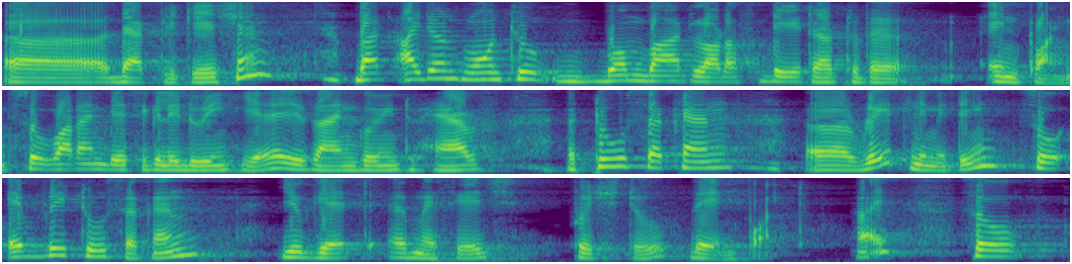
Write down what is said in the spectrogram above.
uh, the application, but I don't want to bombard a lot of data to the endpoint. So what I'm basically doing here is I'm going to have a 2 second uh, rate limiting. So every 2 second you get a message pushed to the endpoint, right? So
